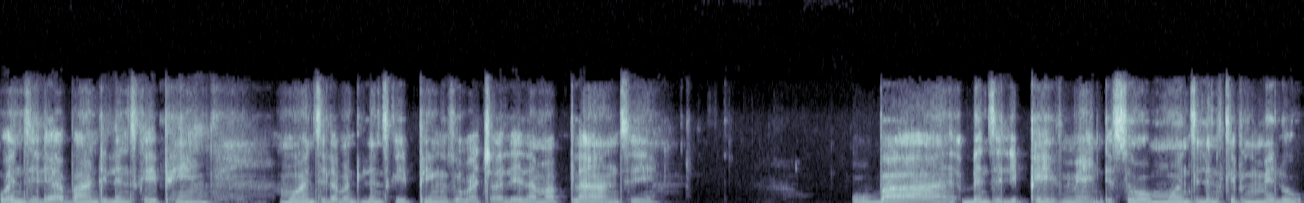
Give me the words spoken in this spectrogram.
wenzele abantu i-landscaping uma wenzele abantu i-landscaping uzobatshalela ama-plants uba benzele i-pavement. So uma wenza i-landscaping kumele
